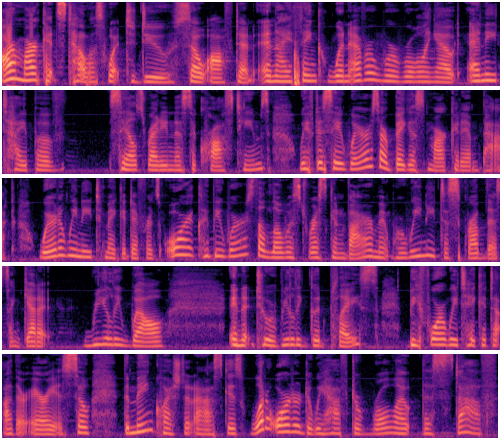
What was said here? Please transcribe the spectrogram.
our markets tell us what to do so often. And I think whenever we're rolling out any type of sales readiness across teams, we have to say, where is our biggest market impact? Where do we need to make a difference? Or it could be, where's the lowest risk environment where we need to scrub this and get it really well in it to a really good place before we take it to other areas. So the main question to ask is what order do we have to roll out this stuff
